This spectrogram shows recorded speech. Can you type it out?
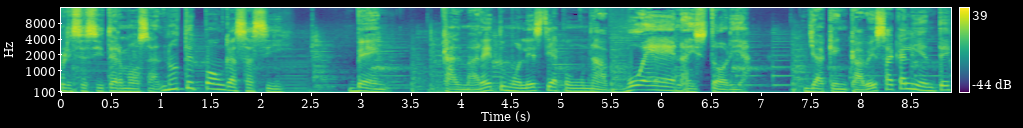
princesita hermosa, no te pongas así. Ven, calmaré tu molestia con una buena historia, ya que en cabeza caliente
